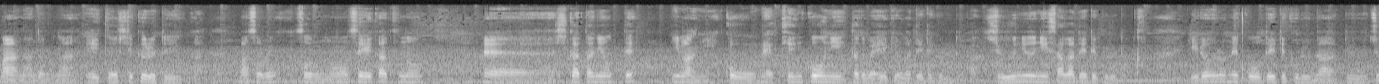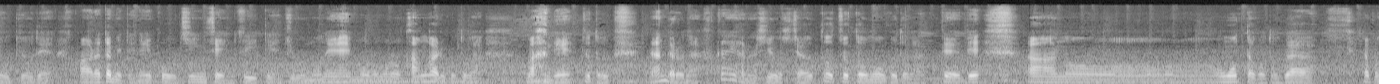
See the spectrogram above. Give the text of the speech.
まあ、なんだろうな影響してくるというか、まあ、そのその生活の、えー、仕方によって今にこう、ね、健康に例えば影響が出てくるとか収入に差が出てくるとか。いろいろねこう出てくるなという状況で、まあ、改めてねこう人生について自分もねもろもろ考えることが まあねちょっとなんだろうな深い話をしちゃうとちょっと思うことがあってであのー、思ったことがやっぱ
